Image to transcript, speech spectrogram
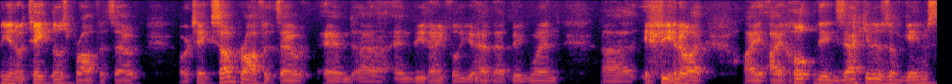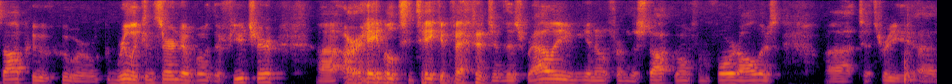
you know, take those profits out or take some profits out and and be thankful you had that big win. you know, I, I hope the executives of GameStop, who, who are really concerned about their future, uh, are able to take advantage of this rally. You know, from the stock going from four dollars uh, to three uh,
